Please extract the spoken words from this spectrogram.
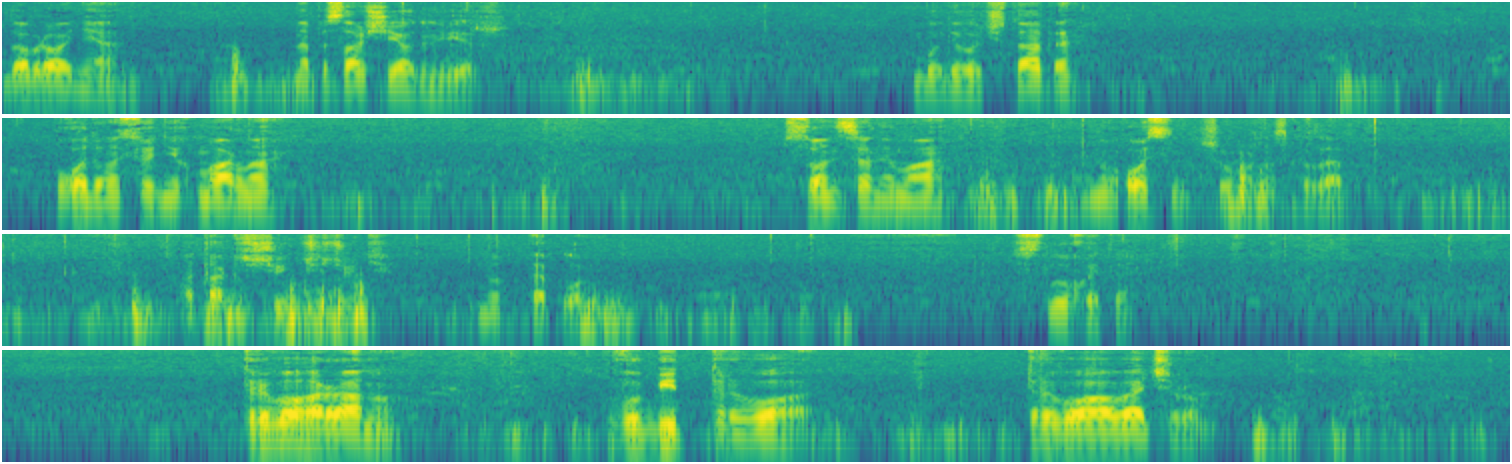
Доброго дня. Написав ще один вірш. Буду його читати. Погода на сьогодні хмарна. Сонця нема. Ну, осінь, що можна сказати. А так, чуть-чуть, ну, тепло. Слухайте. Тривога рано. В обід тривога. Тривога вечором.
